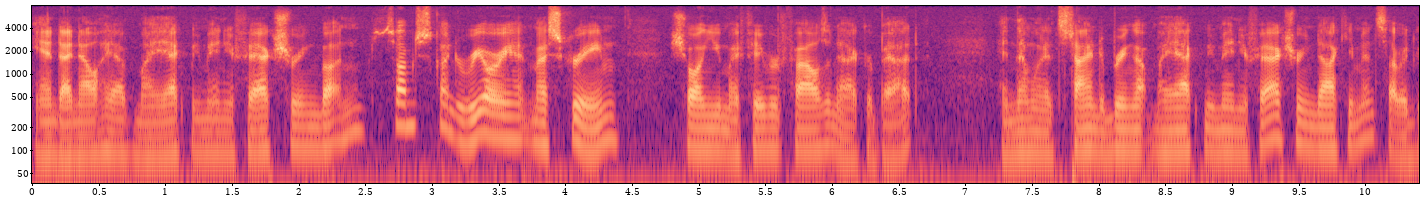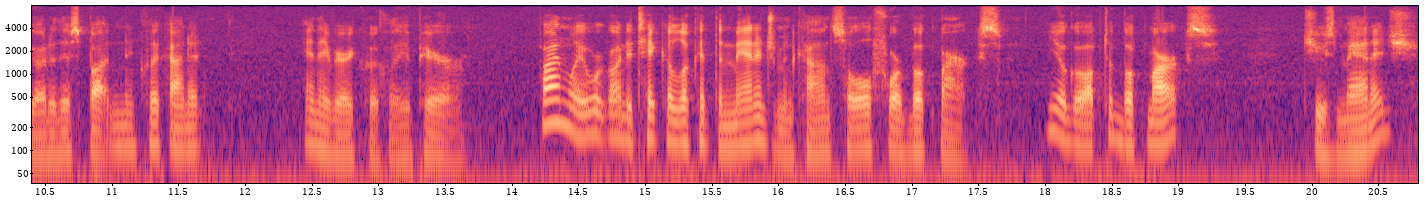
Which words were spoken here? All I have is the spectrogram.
and I now have my Acme Manufacturing button. So I'm just going to reorient my screen, showing you my favorite files in Acrobat. And then when it's time to bring up my Acme Manufacturing documents, I would go to this button and click on it and they very quickly appear. Finally, we're going to take a look at the Management Console for bookmarks. You'll go up to Bookmarks, choose Manage,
